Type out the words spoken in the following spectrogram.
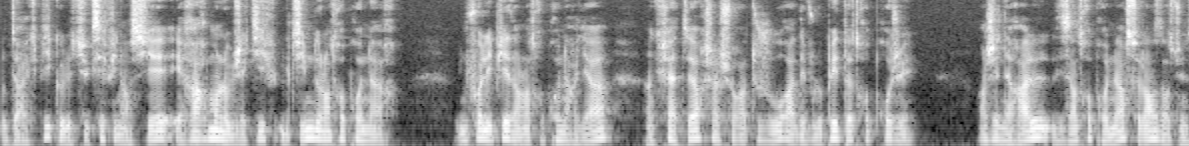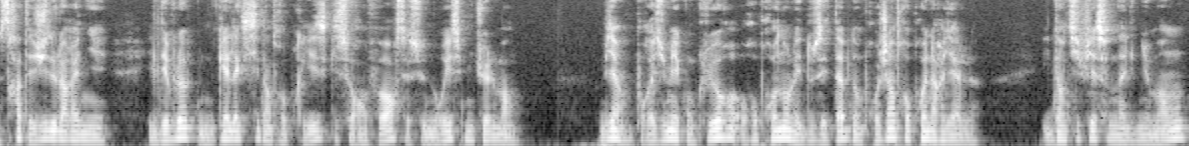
L'auteur explique que le succès financier est rarement l'objectif ultime de l'entrepreneur. Une fois les pieds dans l'entrepreneuriat, un créateur cherchera toujours à développer d'autres projets. En général, les entrepreneurs se lancent dans une stratégie de l'araignée. Ils développent une galaxie d'entreprises qui se renforcent et se nourrissent mutuellement. Bien, pour résumer et conclure, reprenons les douze étapes d'un projet entrepreneurial identifier son alignement,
